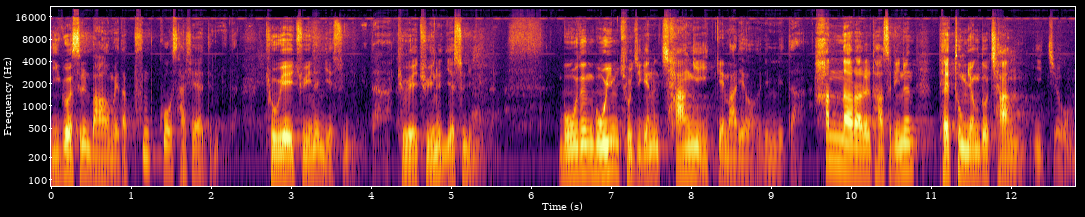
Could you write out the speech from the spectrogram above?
이것을 마음에다 품고 사셔야 됩니다. 교회의 주인은 예수님입니다. 교회의 주인은 예수님입니다. 모든 모임 조직에는 장이 있게 마련입니다. 한 나라를 다스리는 대통령도 장 있죠.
